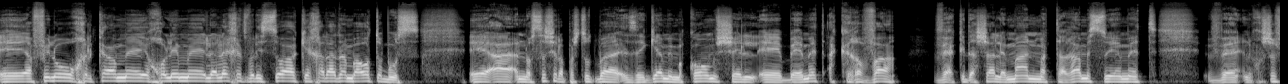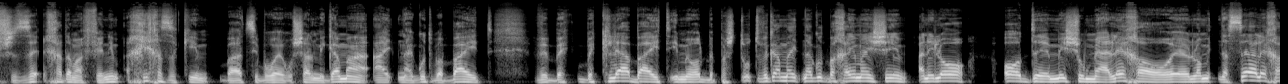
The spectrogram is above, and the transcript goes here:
אה, אפילו חלקם אה, יכולים ללכת ולנסוע כאחד האדם באוטובוס. הנושא של הפשטות זה הגיע ממקום של באמת הקרבה והקדשה למען מטרה מסוימת, ואני חושב שזה אחד המאפיינים הכי חזקים בציבור הירושלמי, גם ההתנהגות בבית ובכלי הבית היא מאוד בפשטות, וגם ההתנהגות בחיים האישיים. אני לא עוד מישהו מעליך או לא מתנשא עליך,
